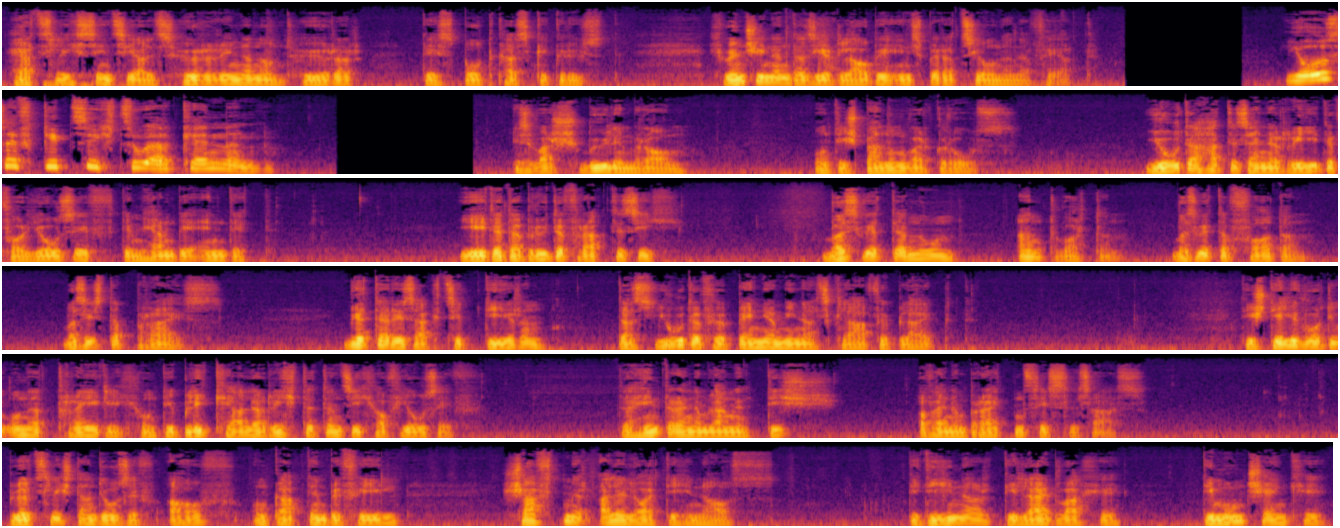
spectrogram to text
Herzlich sind Sie als Hörerinnen und Hörer des Podcasts gegrüßt. Ich wünsche Ihnen, dass Ihr Glaube Inspirationen erfährt. Josef gibt sich zu erkennen. Es war schwül im Raum und die Spannung war groß. Judah hatte seine Rede vor Josef, dem Herrn, beendet. Jeder der Brüder fragte sich, was wird er nun antworten? Was wird er fordern? Was ist der Preis? Wird er es akzeptieren, dass Judah für Benjamin als Sklave bleibt? Die Stille wurde unerträglich und die Blicke aller richteten sich auf Josef, der hinter einem langen Tisch auf einem breiten Sessel saß. Plötzlich stand Josef auf und gab den Befehl, schafft mir alle Leute hinaus. Die Diener, die Leibwache, die Mundschenke,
